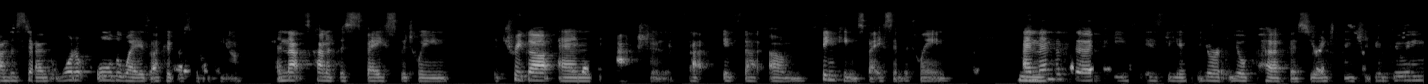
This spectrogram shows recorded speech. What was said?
understand what are all the ways I could respond here. And that's kind of the space between the trigger and the action. It's that it's that um, thinking space in between. Mm. And then the third piece is the your your purpose, your intention. You're doing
